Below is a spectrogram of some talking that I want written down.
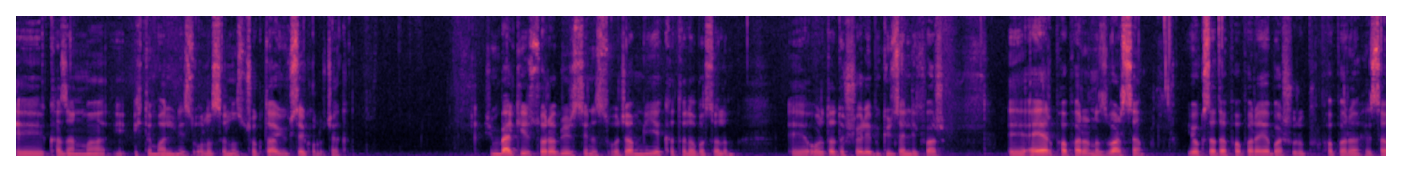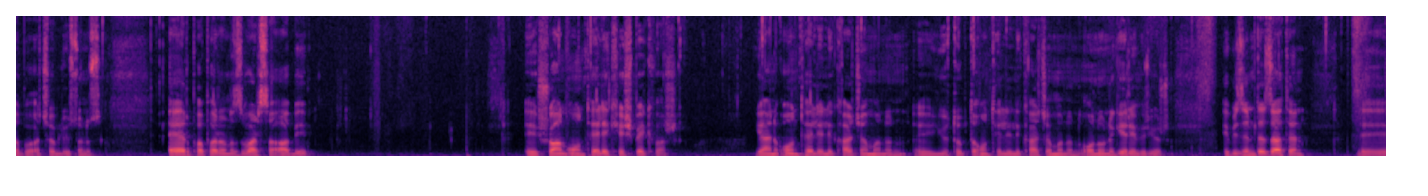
e, kazanma ihtimaliniz, olasılığınız çok daha yüksek olacak. Şimdi belki sorabilirsiniz, hocam niye katıla basalım? E, orada da şöyle bir güzellik var. E, eğer paparanız varsa, yoksa da paparaya başvurup papara hesabı açabiliyorsunuz. Eğer paparanız varsa abi, e, şu an 10 TL cashback var. Yani 10 TL'lik harcamanın, e, YouTube'da 10 TL'lik harcamanın 10'unu geri veriyor. E, bizim de zaten e,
